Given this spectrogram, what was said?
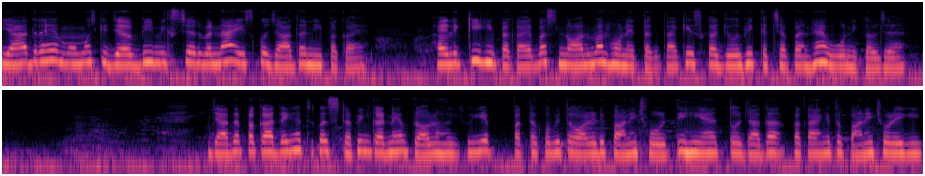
याद रहे, मोमोज की जब भी मिक्सचर बनाए, इसको ज़्यादा नहीं पकाएँ। हल्की ही पकाए, बस नॉर्मल होने तक, ताकि इसका जो भी कच्चापन है, वो निकल जाए। ज़्यादा पका देंगे तो उसको स्टफिंग करने में प्रॉब्लम होगी, क्योंकि ये पत्ता गोभी तो ऑलरेडी पानी छोड़ती ही है तो ज़्यादा पकाएँगे तो पानी छोड़ेगी।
